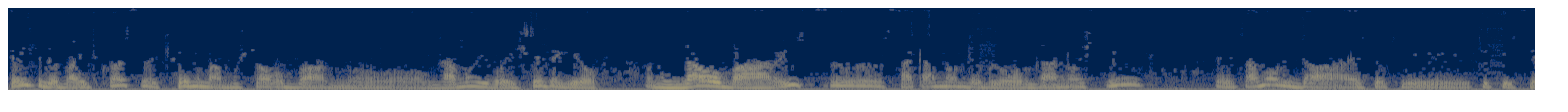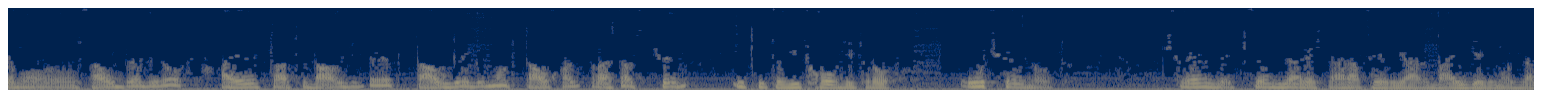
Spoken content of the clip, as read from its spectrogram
შეიძლება ითქვას ჩვენმა მუშაობამ გამოიღო ის შედეგი რომ ნაობა არის საკანონმდებლო ორგანოში წამოვიდა ესეთი ტიპის შემოსაუბრები, რომ აი ერთად დავიძებ, დავგეგმოთ, დავხალთ, რასაც ჩვენ იქით ვითხოვდით, რომ უჩვენოთ ჩვენზე ჩვენ გარეშე არაფერი არ დაიგეგმოს და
